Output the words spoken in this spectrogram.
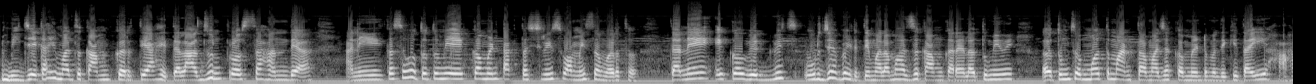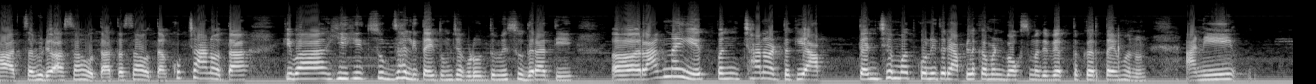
मी जे काही माझं काम करते आहे त्याला अजून प्रोत्साहन द्या. आणि कसं होतं तुम्ही एक कमेंट टाकता श्री स्वामी समर्थ. त्याने एक वेगळीच ऊर्जा भेटते मला माझं काम करायला. तुम्ही तुमचं मत मांडता माझ्या कमेंटमध्ये की ताई हा हा आजचा व्हिडिओ असा होता तसा होता. खूप छान होता. किंवा ही ही चूक झाली ताई तुमच्याकडून तुम्ही सुधराती. राग नाही येत पण छान वाटतं की आप त्यांचे मत कोणीतरी आपल्या कमेंट बॉक्समध्ये व्यक्त करताय म्हणून. आणि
